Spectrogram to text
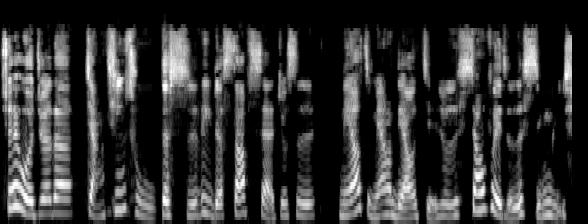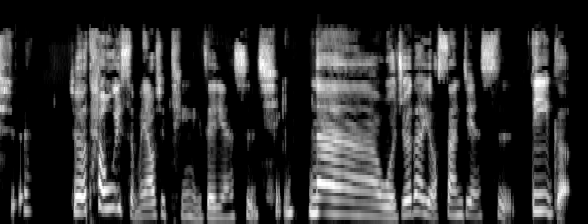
所以我觉得讲清楚的实力的 subset 就是你要怎么样了解，就是消费者的心理学，就是他为什么要去听你这件事情。那我觉得有三件事，第一个。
